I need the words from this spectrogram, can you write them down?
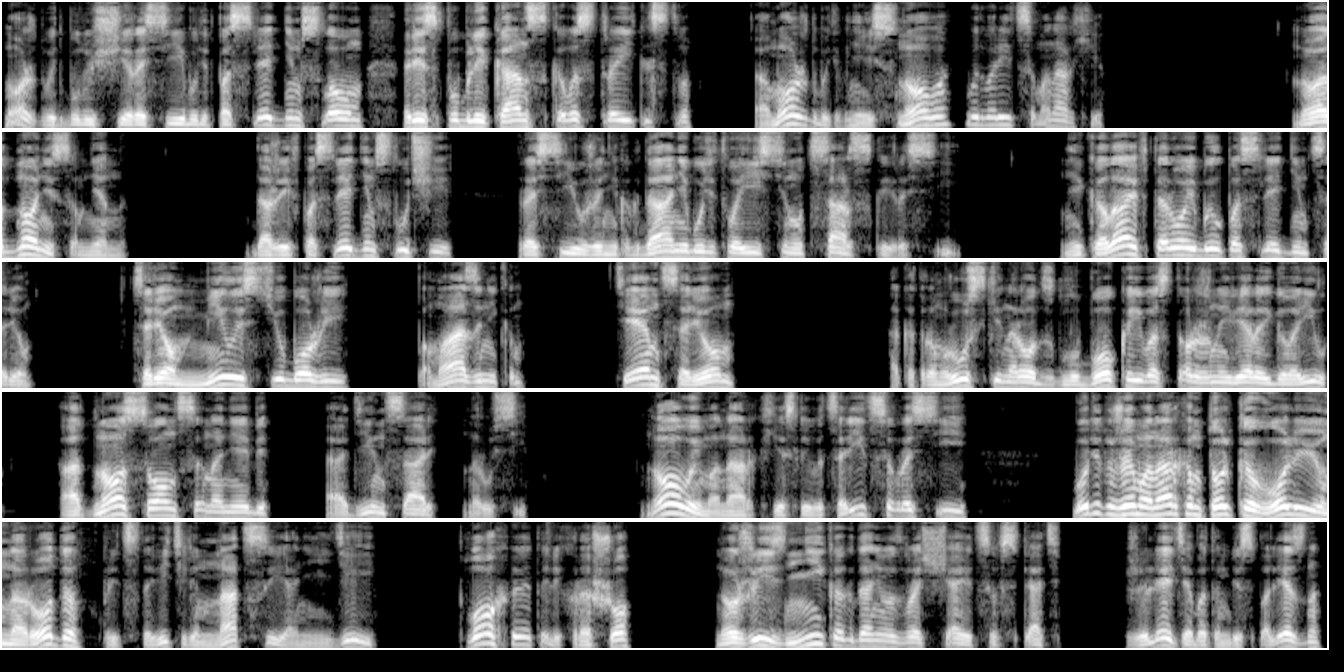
Может быть, будущее России будет последним словом республиканского строительства, а может быть, в ней снова выдворится монархия. Но одно несомненно. Даже и в последнем случае Россия уже никогда не будет воистину царской Россией. Николай II был последним царем, царем милостью Божией, помазанником, тем царем, о котором русский народ с глубокой и восторженной верой говорил «одно солнце на небе, один царь на Руси». Новый монарх, если воцарится в России, будет уже монархом только волею народа, представителем нации, а не идеи. Плохо это или хорошо, но жизнь никогда не возвращается вспять. Жалеть об этом бесполезно,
